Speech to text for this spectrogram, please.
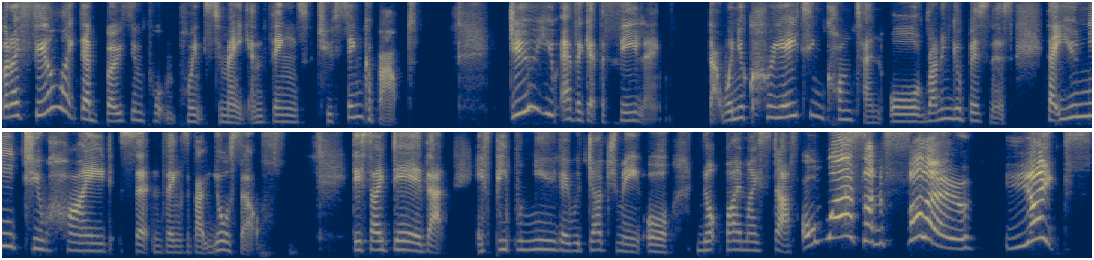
But I feel like they're both important points to make and things to think about. Do you ever get the feeling that when you're creating content or running your business that you need to hide certain things about yourself? This idea that if people knew they would judge me or not buy my stuff or worse, unfollow. Yikes.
